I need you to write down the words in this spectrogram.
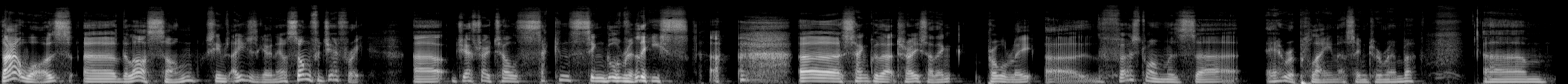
That was uh, the last song. Seems ages ago now. Song for Jeffrey. Uh, Jethro Tull's second single release. uh, sank without trace, I think. Probably. Uh, the first one was uh, Aeroplane, I seem to remember. Um,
